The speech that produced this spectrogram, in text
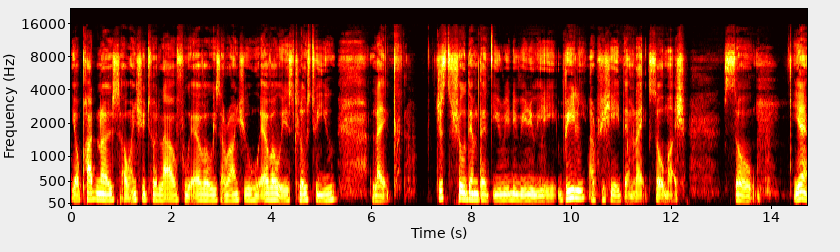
your partners. I want you to love whoever is around you, whoever is close to you. Like, just show them that you really, really, really, really appreciate them like so much. So, yeah,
